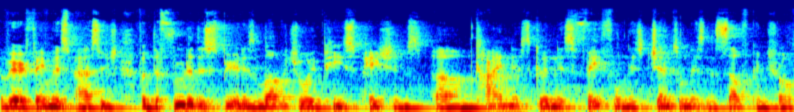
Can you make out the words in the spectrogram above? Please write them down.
a very famous passage. But the fruit of the Spirit is love, joy, peace, patience, um, kindness, goodness, faithfulness, gentleness, and self control.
